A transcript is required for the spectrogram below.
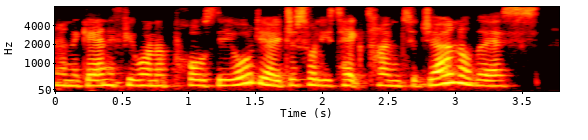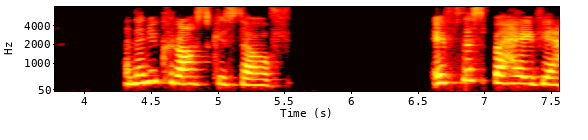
And again, if you want to pause the audio, just while you take time to journal this, and then you could ask yourself, if this behavior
